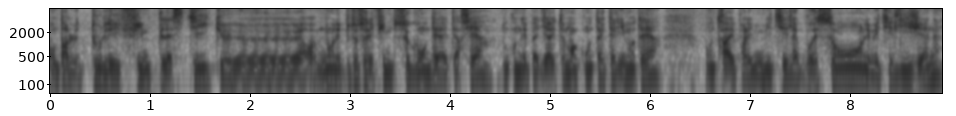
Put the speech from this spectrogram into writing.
On parle de tous les films plastiques. Euh, alors nous, on est plutôt sur les films secondaires et tertiaires, donc on n'est pas directement en contact alimentaire. On travaille pour les métiers de la boisson, les métiers de l'hygiène,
